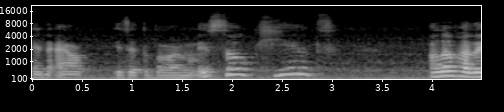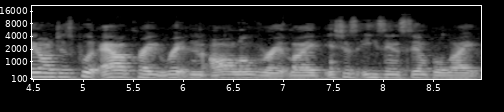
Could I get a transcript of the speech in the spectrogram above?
and the owl is at the bottom. It's so cute. I love how they don't just put Owl Crate written all over it. Like, it's just easy and simple. Like,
